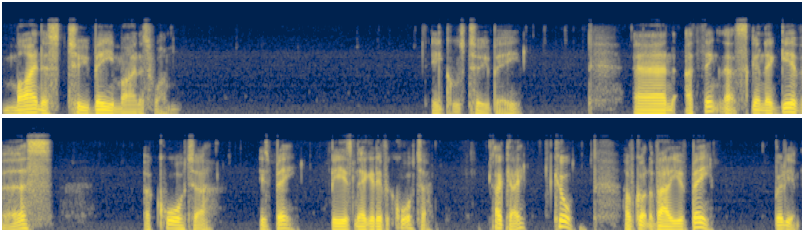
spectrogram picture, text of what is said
minus 2b minus 1 equals 2b and I think that's going to give us a quarter is b. b is negative a quarter. Okay, cool. I've got the value of b. Brilliant.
